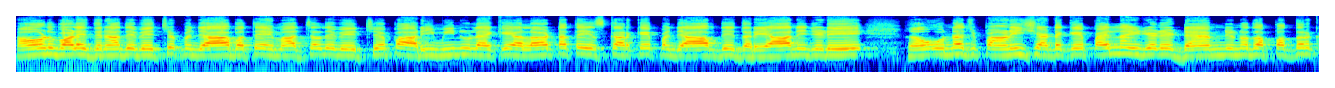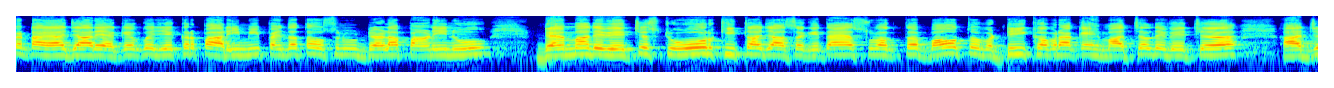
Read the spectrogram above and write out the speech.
ਆਉਣ ਵਾਲੇ ਦਿਨਾਂ ਦੇ ਵਿੱਚ ਪੰਜਾਬ ਅਤੇ ਹਿਮਾਚਲ ਦੇ ਵਿੱਚ ਭਾਰੀ ਮੀਂਹ ਨੂੰ ਲੈ ਕੇ ਅਲਰਟ ਅਤੇ ਇਸ ਕਰਕੇ ਪੰਜਾਬ ਦੇ ਦਰਿਆ ਨੇ ਜਿਹੜੇ ਉਹਨਾਂ 'ਚ ਪਾਣੀ ਛੱਡ ਕੇ ਪਹਿਲਾਂ ਹੀ ਜਿਹੜੇ ਡੈਮ ਨੇ ਉਹਨਾਂ ਦਾ ਪੱਧਰ ਘਟਾਇਆ ਜਾ ਰਿਹਾ, ਕਿਉਂਕਿ ਜੇਕਰ ਭਾਰੀ ਮੀਂਹ ਪੈਂਦਾ ਤਾਂ ਉਸ ਨੂੰ ਜਿਹੜਾ ਪਾਣੀ ਨੂੰ ਡੈਮਾਂ ਦੇ ਵਿੱਚ ਸਟੋਰ ਕੀਤਾ ਜਾ ਸਕੇ, ਤਾਂ ਇਸ ਵਕਤ ਬਹੁਤ ਵੱਡੀ ਖਬਰ ਆ ਕਿ ਹਿਮਾਚਲ ਦੇ ਵਿੱਚ ਅੱਜ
